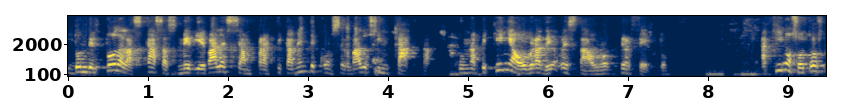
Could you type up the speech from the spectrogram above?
y donde todas las casas medievales se han prácticamente conservado intactas, con una pequeña obra de restauro perfecto. Aquí nosotros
